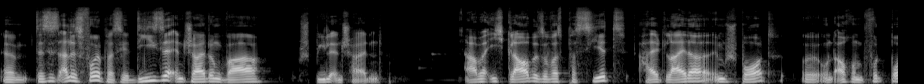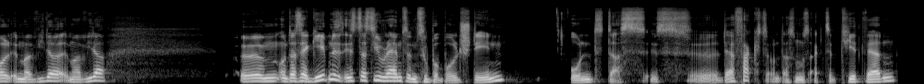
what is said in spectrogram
Ähm, das ist alles vorher passiert. Diese Entscheidung war spielentscheidend. Aber ich glaube, sowas passiert halt leider im Sport äh, und auch im Football immer wieder, immer wieder. Ähm, und das Ergebnis ist, dass die Rams im Super Bowl stehen. Und das ist äh, der Fakt und das muss akzeptiert werden.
